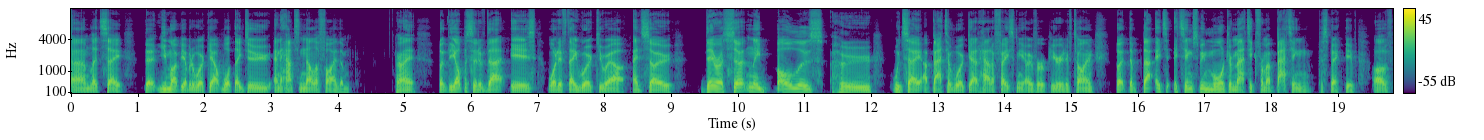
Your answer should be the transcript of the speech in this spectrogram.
um, let's say, that you might be able to work out what they do and how to nullify them, right? But the opposite of that is what if they work you out? And so there are certainly bowlers who would say a batter worked out how to face me over a period of time. But the bat, it seems to be more dramatic from a batting perspective of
